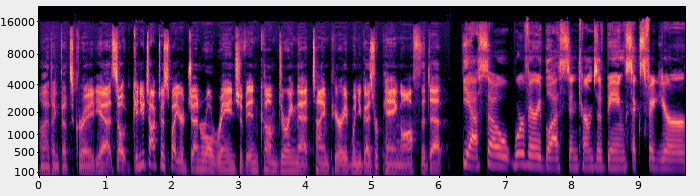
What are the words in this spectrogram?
I think that's great. Yeah. So, can you talk to us about your general range of income during that time period when you guys were paying off the debt? Yeah, so we're very blessed in terms of being six figure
